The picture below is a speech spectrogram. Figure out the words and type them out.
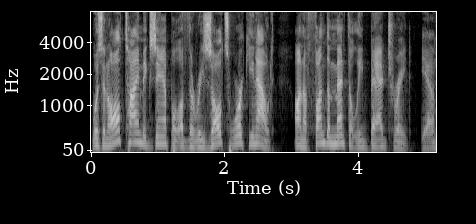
was an all time example of the results working out on a fundamentally bad trade. Yeah.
